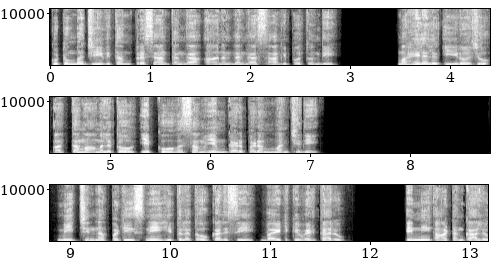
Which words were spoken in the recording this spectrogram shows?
కుటుంబ జీవితం ప్రశాంతంగా ఆనందంగా సాగిపోతుంది. మహిళలు ఈరోజు అత్తమామలతో ఎక్కువ సమయం గడపడం మంచిది. మీ చిన్నప్పటి స్నేహితులతో కలిసి బయటికి వెళ్తారు. ఎన్ని ఆటంకాలు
